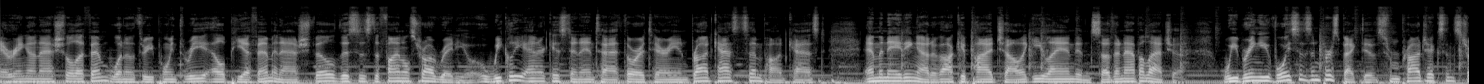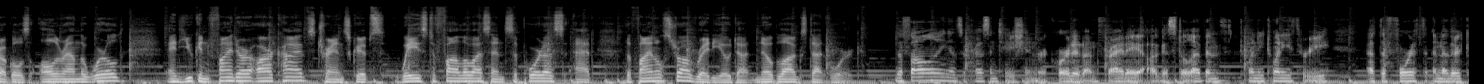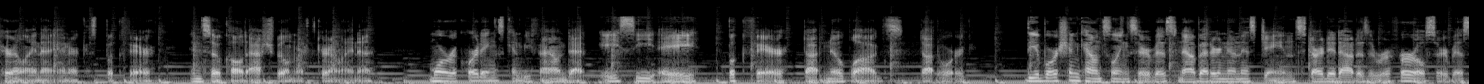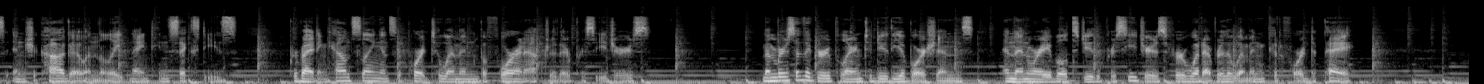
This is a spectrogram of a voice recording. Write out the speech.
Airing on Asheville FM 103.3 LPFM in Asheville, this is the Final Straw Radio, a weekly anarchist and anti authoritarian broadcasts and podcast emanating out of occupied Tsalagi land in southern Appalachia. We bring you voices and perspectives from projects and struggles all around the world, and you can find our archives, transcripts, ways to follow us and support us at thefinalstrawradio.noblogs.org. The following is a presentation recorded on Friday, August 11th, 2023, at the fourth Another Carolina Anarchist Book Fair in so called Asheville, North Carolina. More recordings can be found at acabookfair.noblogs.org. The abortion counseling service, now better known as Jane, started out as a referral service in Chicago in the late 1960s, providing counseling and support to women before and after their procedures. Members of the group learned to do the abortions and then were able to do the procedures for whatever the women could afford to pay.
